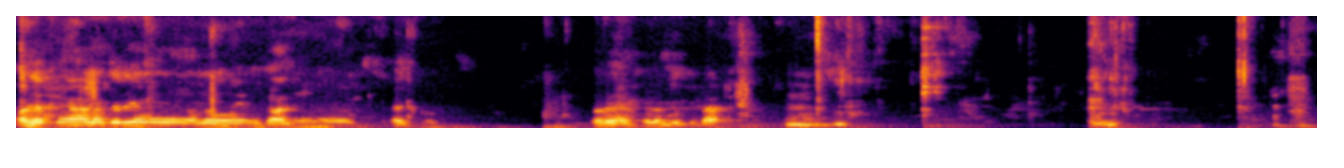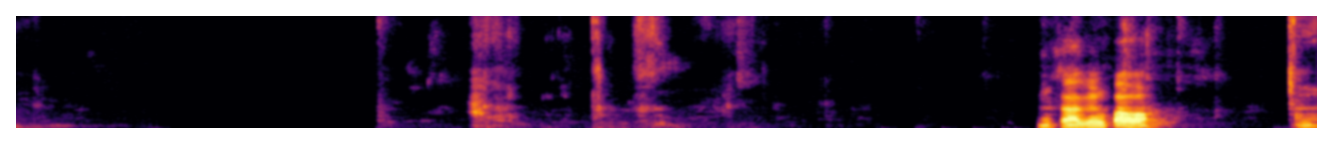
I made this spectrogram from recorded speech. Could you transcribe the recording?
Parehas nga mag yung ano, yung galing uh, resto. Parehas ka lang ba, diba? Hmm. Ang saging pa oh. Mm.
